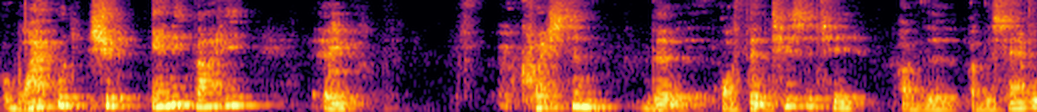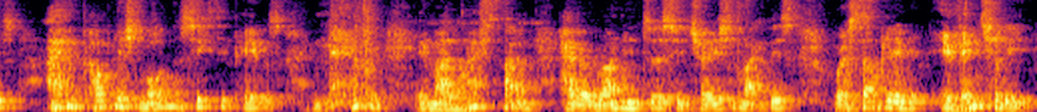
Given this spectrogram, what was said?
why would should anybody uh, question the authenticity of the of the samples. I have published more than 60 papers. Never in my lifetime have I run into a situation like this where somebody eventually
